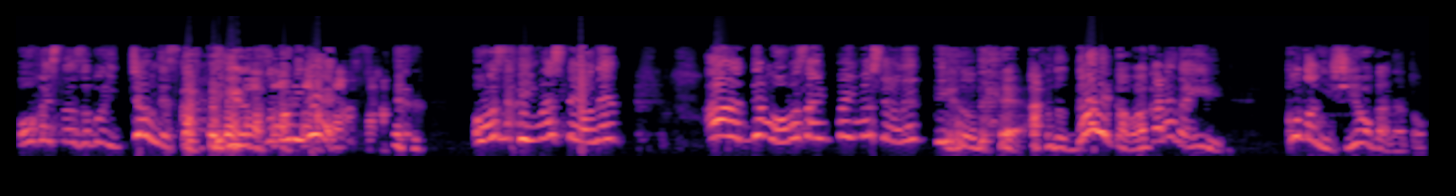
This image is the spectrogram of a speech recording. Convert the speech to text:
大橋さんそこ行っちゃうんですかっていうつもりで、おばさんいましたよね？あ、でもおばさんいっぱいいましたよねっていうので、あの、誰かわからないことにしようかなと。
